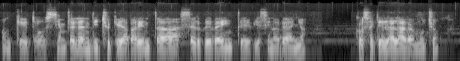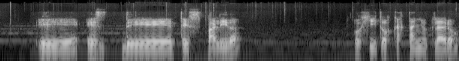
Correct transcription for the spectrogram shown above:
aunque todos siempre le han dicho que aparenta ser de 20, 19 años, cosa que la halaga mucho. Eh, es de tez pálida, ojitos castaño claro.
